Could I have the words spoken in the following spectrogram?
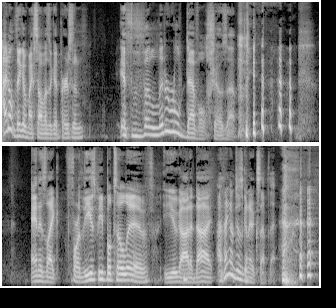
I don't think of myself as a good person. If the literal devil shows up and is like, for these people to live, you gotta die, I think I'm just gonna accept that.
